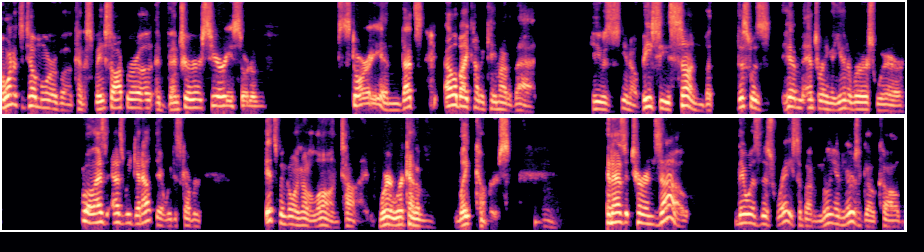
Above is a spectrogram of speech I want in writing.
I wanted to tell more of a kind of space opera adventure series sort of story, and that's Alibi kind of came out of that. He was, you know, BC's son, but this was him entering a universe where, well, as as we get out there, we discover it's been going on a long time. We're we're kind of latecomers. Mm-hmm. And as it turns out, there was this race about a million years ago called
